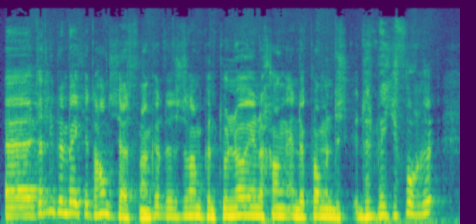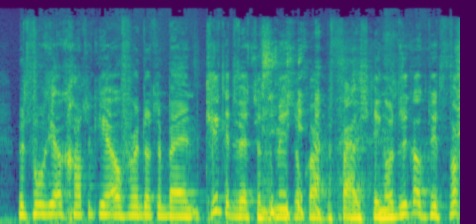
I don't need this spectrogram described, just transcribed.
Eh, dat liep een beetje het hand in Zuid-Frankrijk. Dat is namelijk een toernooi aan de gang. En er kwam een discussie. Dat is een beetje vorige, het vorige jaar ook gehad een keer over dat er bij een cricketwedstrijd mensen elkaar op de vuist gingen. Wat natuurlijk ook dit was.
